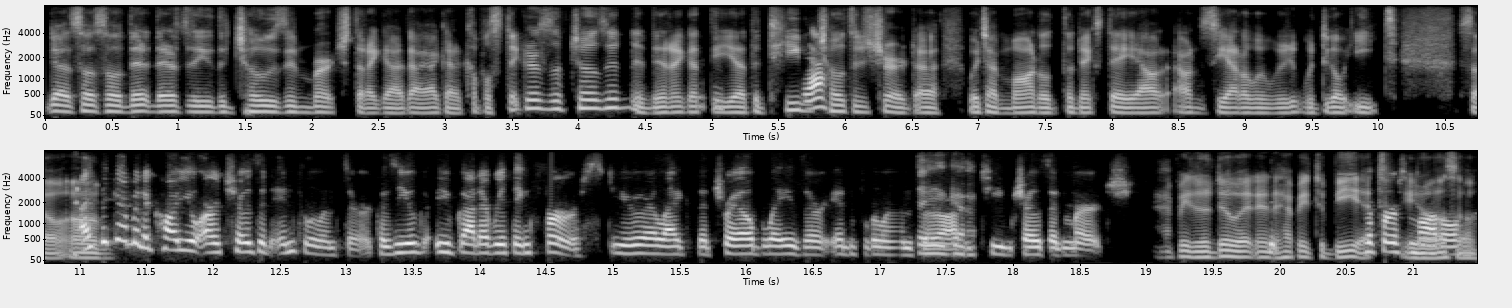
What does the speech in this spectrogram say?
yeah, so so there there's the the Chozen merch that I got. I I got a couple stickers of Chozen, and then I got the uh, the team Yeah. Chozen shirt, uh, which I modeled the next day out out in Seattle when we went to go eat. So um, I think I'm going to call you our Chozen influencer because you you've got everything first. You are like the trailblazer influencer on go. team Chozen merch. happy to do it and happy to be it. The first you know, model. so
